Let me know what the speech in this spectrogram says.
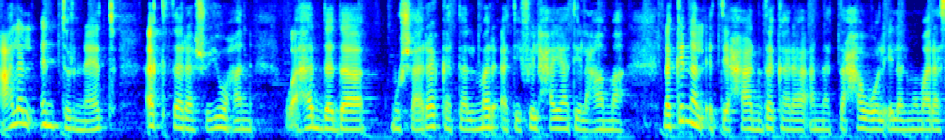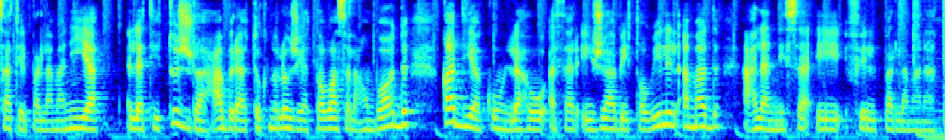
على الإنترنت أكثر شيوعا وهدد مشاركة المرأة في الحياة العامة، لكن الاتحاد ذكر أن التحول إلى الممارسات البرلمانية التي تجرى عبر تكنولوجيا التواصل عن بعد قد يكون له أثر إيجابي طويل الأمد على النساء في البرلمانات.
